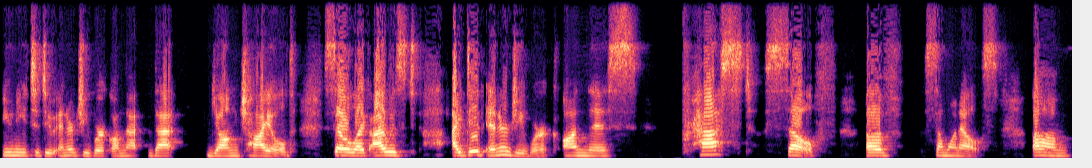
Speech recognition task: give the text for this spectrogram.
"You need to do energy work on that that young child." So, like, I was, I did energy work on this past self of someone else um,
